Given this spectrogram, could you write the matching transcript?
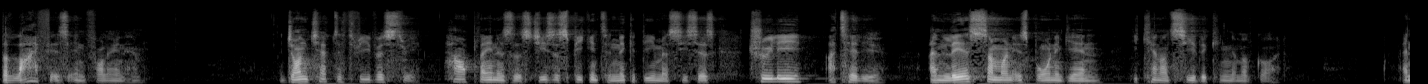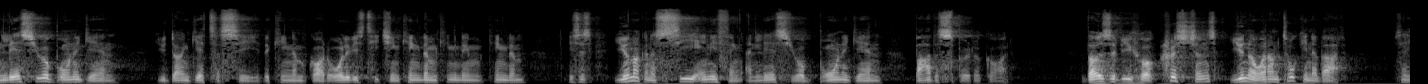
The life is in following Him. John chapter 3, verse 3. How plain is this? Jesus speaking to Nicodemus. He says, Truly, I tell you, unless someone is born again, he cannot see the kingdom of God. Unless you are born again, you don't get to see the kingdom of God. All of his teaching, kingdom, kingdom, kingdom, he says, You're not going to see anything unless you are born again by the Spirit of God. Those of you who are Christians, you know what I'm talking about. So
